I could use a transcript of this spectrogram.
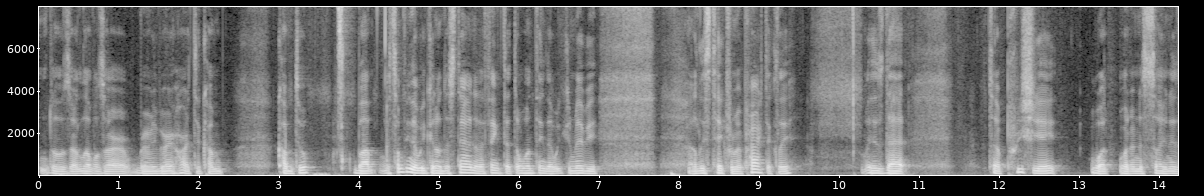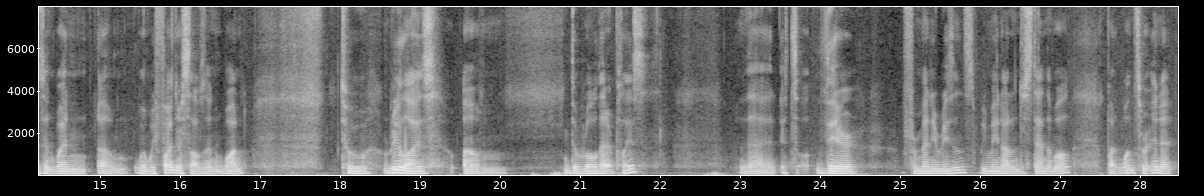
those are levels are very very hard to come come to, but it's something that we can understand, and I think that the one thing that we can maybe at least take from it practically is that to appreciate what what an assign is, and when um, when we find ourselves in one to realize um, the role that it plays, that it's there for many reasons. We may not understand them all, but once we're in it,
